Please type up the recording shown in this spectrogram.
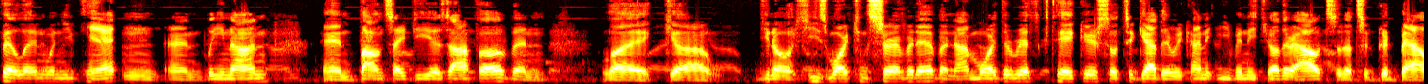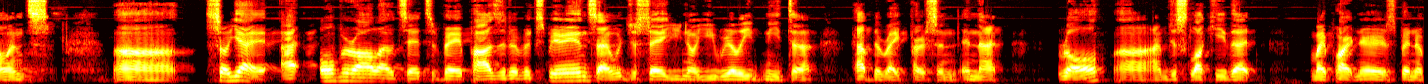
fill in when you can't, and and lean on, and bounce ideas off of, and like. Uh, you know, he's more conservative and I'm more the risk taker. So together we kind of even each other out. So that's a good balance. Uh, so yeah, I, overall, I would say it's a very positive experience. I would just say, you know, you really need to have the right person in that role. Uh, I'm just lucky that my partner has been a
